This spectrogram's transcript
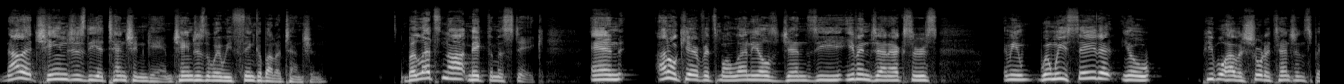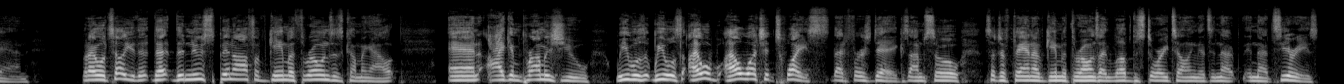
now that changes the attention game, changes the way we think about attention. But let's not make the mistake. And I don't care if it's millennials, Gen Z, even Gen Xers. I mean, when we say that, you know, people have a short attention span, but I will tell you that, that the new spin-off of Game of Thrones is coming out. And I can promise you, we will, we will, I will, I'll watch it twice that first day because I'm so such a fan of Game of Thrones. I love the storytelling that's in that in that series.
